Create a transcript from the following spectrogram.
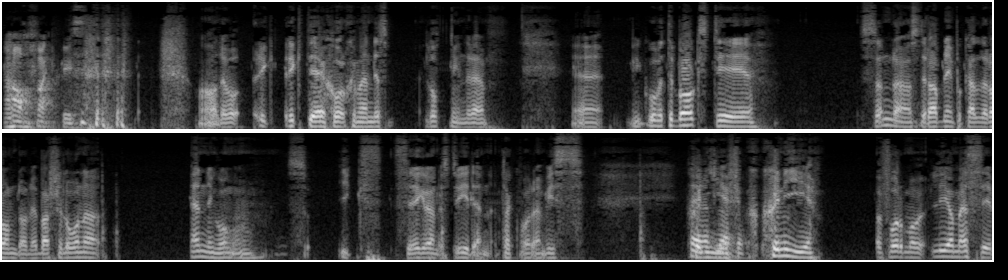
Ja, faktiskt. ja, det var riktiga Jorge Mendes lottning det där. vi går väl tillbaks till söndagens drabbning på Calderon då, där Barcelona än en gång gick segrande striden tack vare en viss geni, geni form av Leo Messi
